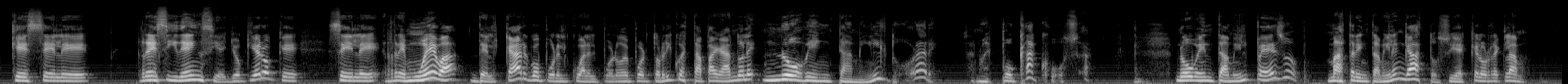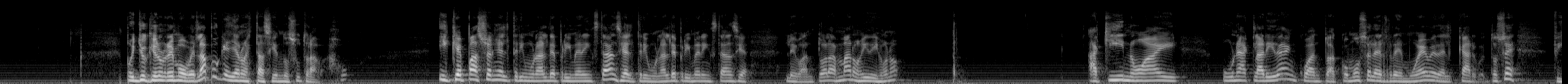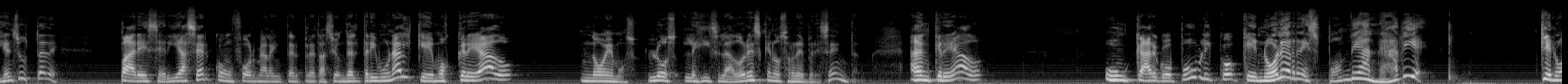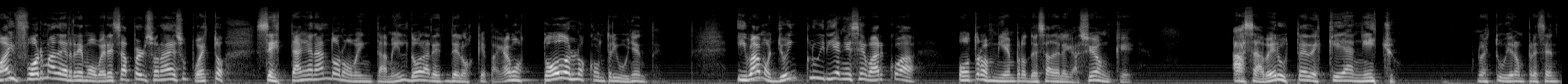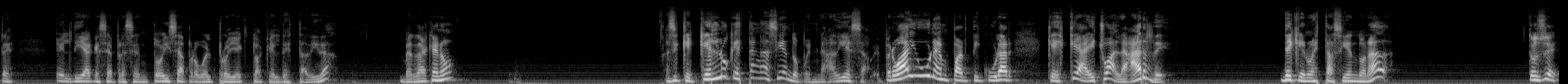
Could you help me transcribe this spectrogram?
que se le residencie, yo quiero que se le remueva del cargo por el cual el pueblo de Puerto Rico está pagándole 90 mil dólares. O sea, no es poca cosa. 90 mil pesos más 30 mil en gastos, si es que lo reclama. Pues yo quiero removerla porque ella no está haciendo su trabajo. ¿Y qué pasó en el tribunal de primera instancia? El tribunal de primera instancia levantó las manos y dijo, no, aquí no hay una claridad en cuanto a cómo se le remueve del cargo. Entonces, fíjense ustedes, parecería ser conforme a la interpretación del tribunal que hemos creado, no hemos, los legisladores que nos representan, han creado un cargo público que no le responde a nadie que no hay forma de remover esa persona de su puesto. Se están ganando 90 mil dólares de los que pagamos todos los contribuyentes. Y vamos, yo incluiría en ese barco a otros miembros de esa delegación que, a saber ustedes qué han hecho, no estuvieron presentes el día que se presentó y se aprobó el proyecto aquel de estadidad. ¿Verdad que no? Así que, ¿qué es lo que están haciendo? Pues nadie sabe. Pero hay una en particular que es que ha hecho alarde de que no está haciendo nada. Entonces,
